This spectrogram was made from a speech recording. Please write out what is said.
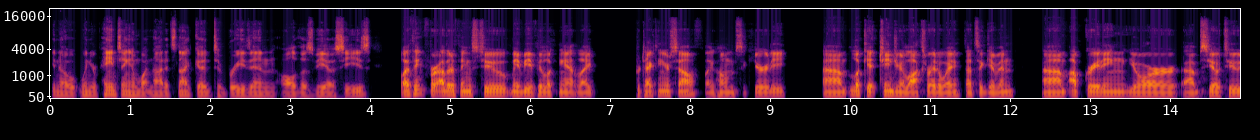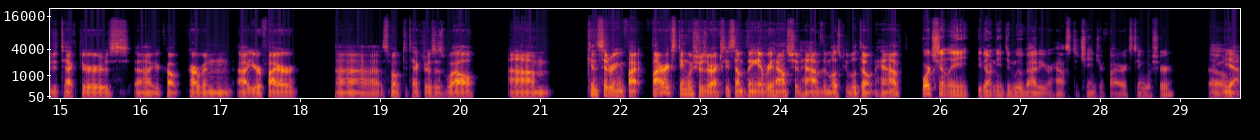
you know, when you're painting and whatnot, it's not good to breathe in all of those VOCs. Well, I think for other things too, maybe if you're looking at like protecting yourself, like home security, um, look at changing your locks right away. That's a given. Um, upgrading your uh, um, CO2 detectors, uh, your carbon, uh, your fire uh, smoke detectors as well. Um, considering fi- fire extinguishers are actually something every house should have that most people don't have. Fortunately, you don't need to move out of your house to change your fire extinguisher. So yeah,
